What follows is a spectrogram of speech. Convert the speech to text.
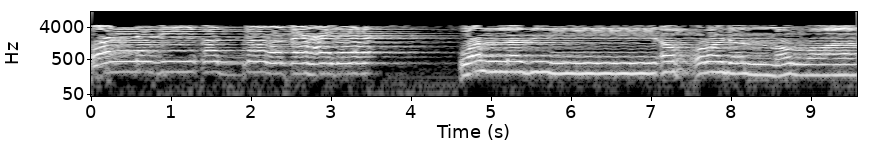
والذي قدر فهدى. والذي أخرج المرعى.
